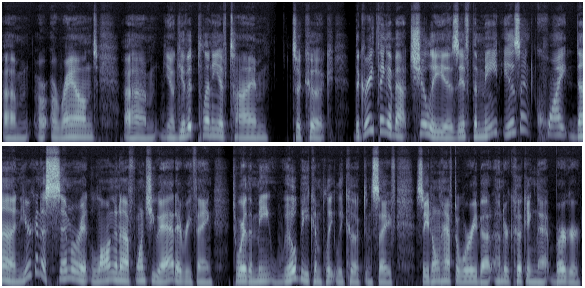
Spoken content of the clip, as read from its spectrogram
um, around, um, you know, give it plenty of time to cook. The great thing about chili is if the meat isn't quite done, you're going to simmer it long enough once you add everything to where the meat will be completely cooked and safe. So you don't have to worry about undercooking that burger.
